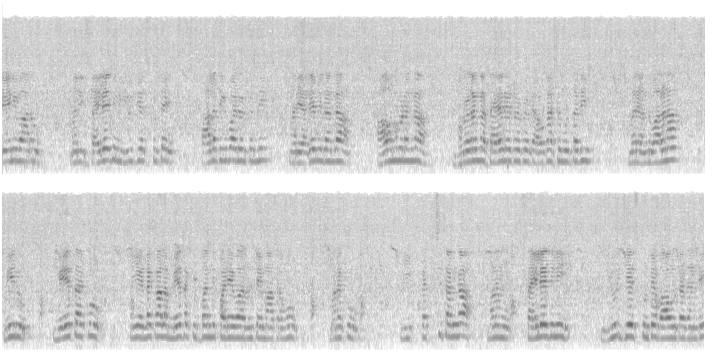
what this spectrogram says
లేని వారు మరి సైలేజీని యూజ్ చేసుకుంటే పాల దిగుబడి ఉంటుంది. మరి అదేవిధంగా ఆవులు కూడా దృఢంగా తయారయ్యేటటువంటి అవకాశం ఉంటుంది. మరి అందువలన మీరు మేతకు ఈ ఎండాకాలం మేతకు ఇబ్బంది పడేవారు ఉంటే మాత్రము మనకు ఈ ఖచ్చితంగా మనము సైలేజీని యూజ్ చేసుకుంటే బాగుంటుందండి.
